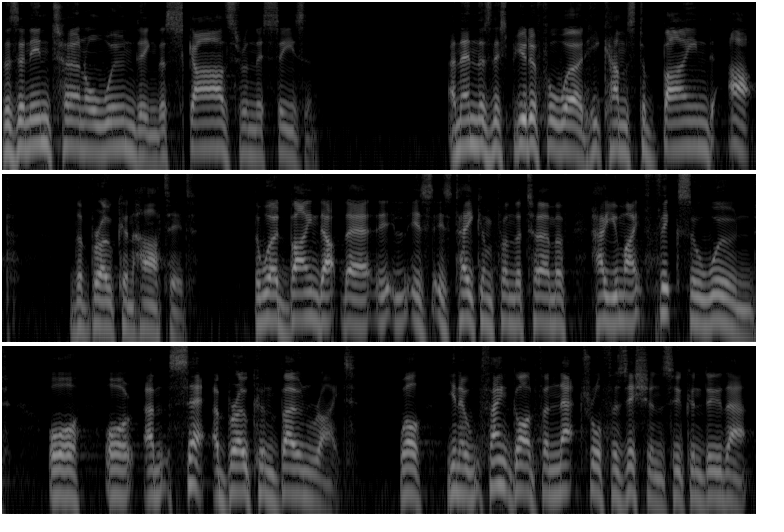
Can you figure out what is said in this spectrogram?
there's an internal wounding, the scars from this season. And then there's this beautiful word, He comes to bind up the brokenhearted. The word bind up there is, is taken from the term of how you might fix a wound or, or um, set a broken bone right. Well, you know, thank God for natural physicians who can do that.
